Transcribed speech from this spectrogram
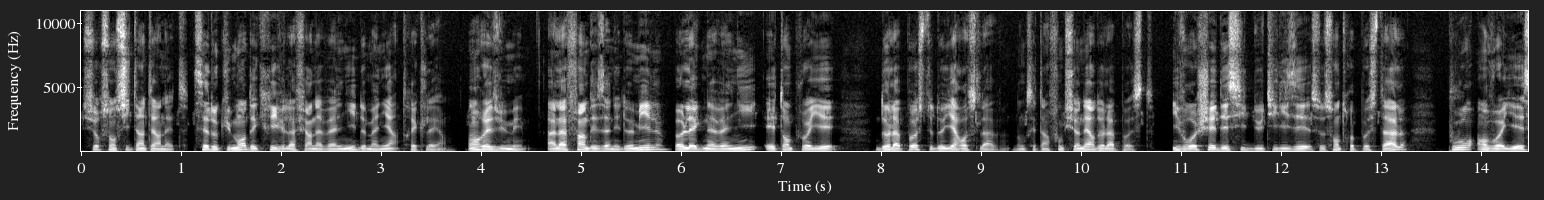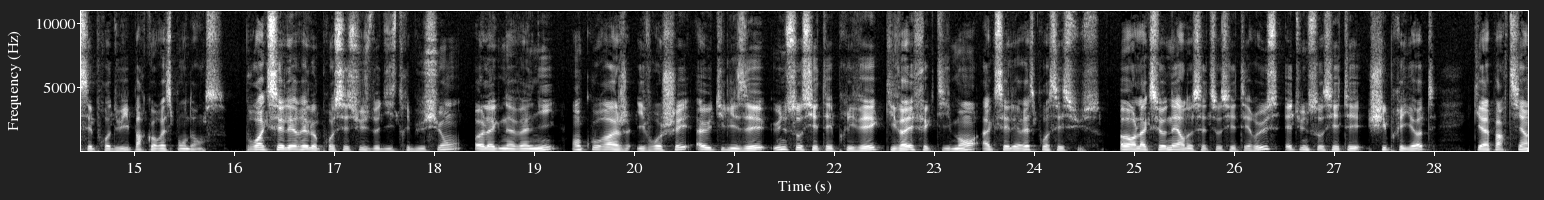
sur son site internet. Ces documents décrivent l'affaire Navalny de manière très claire. En résumé, à la fin des années 2000, Oleg Navalny est employé de la poste de Yaroslav, donc c'est un fonctionnaire de la poste. Yves Rocher décide d'utiliser ce centre postal pour envoyer ses produits par correspondance. Pour accélérer le processus de distribution, Oleg Navalny encourage Yves à utiliser une société privée qui va effectivement accélérer ce processus. Or, l'actionnaire de cette société russe est une société chypriote qui appartient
